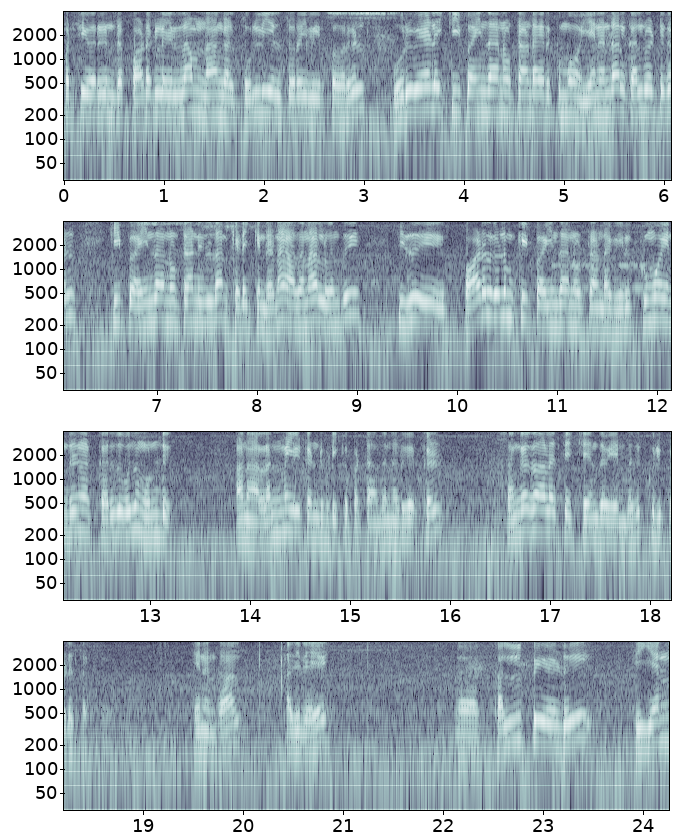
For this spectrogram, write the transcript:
பற்றி வருகின்ற பாடல்களை எல்லாம் நாங்கள் தொல்லியல் துறையில் இருப்பவர்கள் ஒருவேளை கிபி ஐந்தாம் நூற்றாண்டாக இருக்குமோ? ஏனென்றால் கல்வெட்டுகள் கிபி ஐந்தாம் நூற்றாண்டில் தான் கிடைக்கின்றன. அதனால் வந்து இது பாடல்களும் கிபி ஐந்தாம் நூற்றாண்டாக இருக்குமோ என்று நான் கருதுவதும் உண்டு. ஆனால் அண்மையில் கண்டுபிடிக்கப்பட்ட அந்த நடுகர்கள் சங்க காலத்தைச் சேர்ந்தவை என்பது குறிப்பிடத்தக்கது. ஏனென்றால் அதிலே கல்பேடு தியன்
